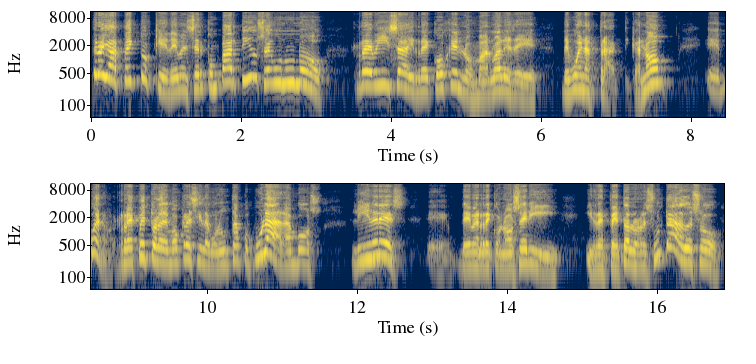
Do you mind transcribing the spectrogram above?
Pero hay aspectos que deben ser compartidos según uno revisa y recoge los manuales de, buenas prácticas, ¿no? Eh, bueno, respecto a la democracia y la voluntad popular, ambos líderes eh, deben reconocer y, respetar los resultados. Eso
